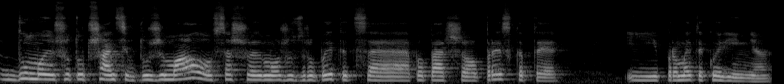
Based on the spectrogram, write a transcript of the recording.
Думаю, що тут шансів дуже мало. Все, що я можу зробити, це, по-перше, оприскати і промити коріння.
